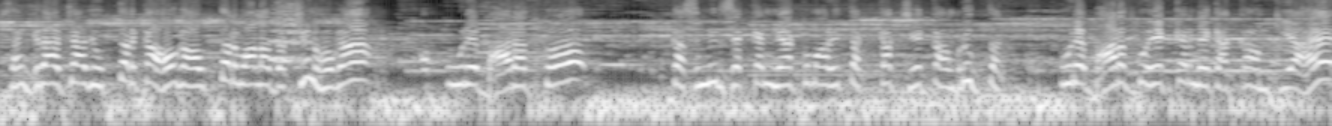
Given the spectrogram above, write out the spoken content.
शंकराचार्य उत्तर का होगा, उत्तर वाला दक्षिण होगा, और पूरे भारत को कश्मीर से कन्याकुमारी तक, कच्छ से कामरूप तक, पूरे भारत को एक करने का काम किया है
